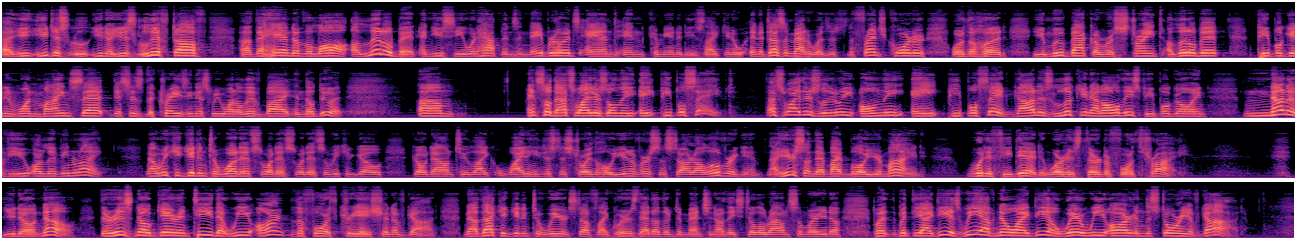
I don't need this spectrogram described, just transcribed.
Uh, you, you just you know you just lift off uh, the hand of the law a little bit and you see what happens in neighborhoods and in communities like you know and it doesn't matter whether it's the french quarter or the hood you move back a restraint a little bit people get in one mindset this is the craziness we want to live by and they'll do it um, and so that's why there's only eight people saved that's why there's literally only eight people saved god is looking at all these people going none of you are living right now we could get into what ifs, what ifs, what ifs, and we could go go down to like, why didn't he just destroy the whole universe and start all over again? Now here's something that might blow your mind. What if he did, and we're his third or fourth try? You don't know. There is no guarantee that we aren't the fourth creation of God. Now that could get into weird stuff like where's that other dimension? Are they still around somewhere? You know. But but the idea is we have no idea where we are in the story of God.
